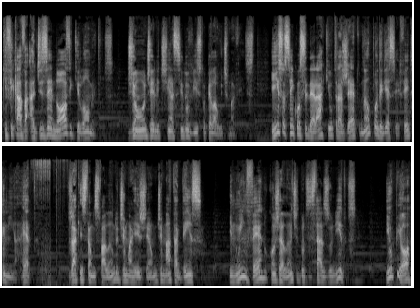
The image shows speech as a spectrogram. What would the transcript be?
que ficava a 19 quilômetros de onde ele tinha sido visto pela última vez. E isso sem considerar que o trajeto não poderia ser feito em linha reta, já que estamos falando de uma região de mata densa e no inverno congelante dos Estados Unidos. E o pior,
